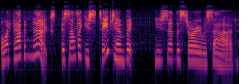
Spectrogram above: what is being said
What happened next? It sounds like you saved him, but you said the story was sad.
